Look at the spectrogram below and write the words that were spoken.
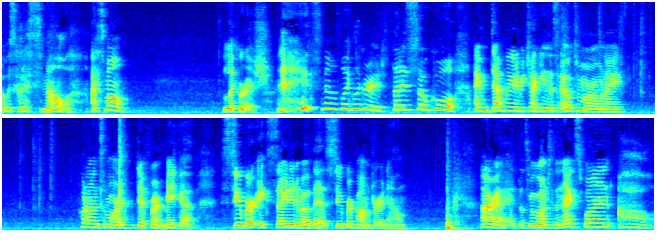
Oh, it's got a smell. I smell licorice. it smells like licorice. That is so cool. I'm definitely going to be checking this out tomorrow when I put on some more different makeup. Super excited about this. Super pumped right now. All right, let's move on to the next one. Oh,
